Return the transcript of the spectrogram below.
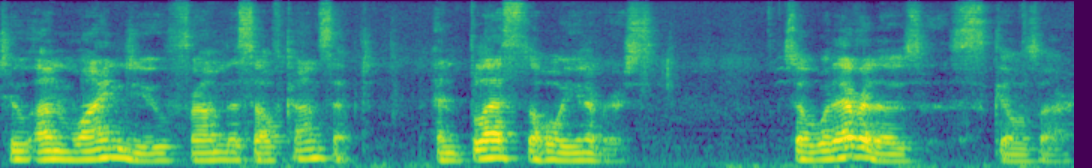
to unwind you from the self-concept and bless the whole universe. So whatever those skills are.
